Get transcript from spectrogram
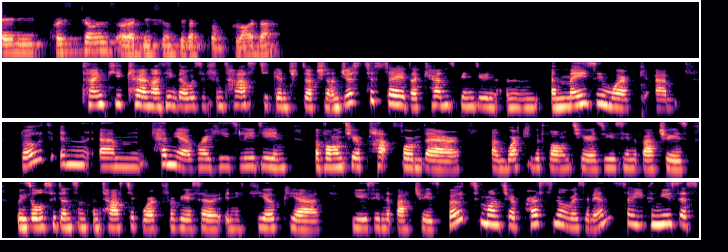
any questions or additions even from Claudia? Thank you, Ken. I think that was a fantastic introduction. And just to say that Ken's been doing an amazing work, um, both in um, Kenya, where he's leading a volunteer platform there and working with volunteers using the batteries, but he's also done some fantastic work for VSO in Ethiopia using the batteries, both to monitor personal resilience. So you can use this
